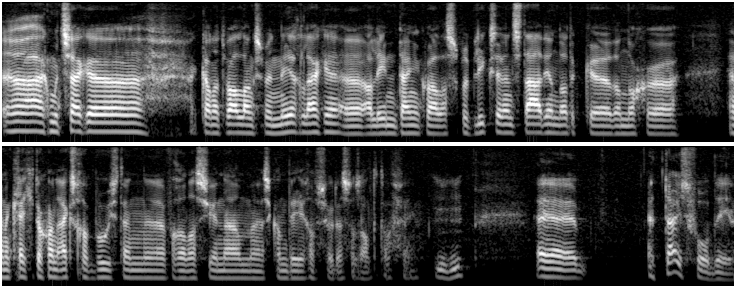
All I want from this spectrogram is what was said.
Ja, ik moet zeggen, ik kan het wel langs me neerleggen. Uh, alleen denk ik wel als er publiek zit in het stadion dat ik uh, dan nog. Uh, en dan krijg je toch wel een extra boost. En vooral als je je naam scandeert of zo, dus dat is altijd wel fijn. Mm -hmm. het thuisvoordeel,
